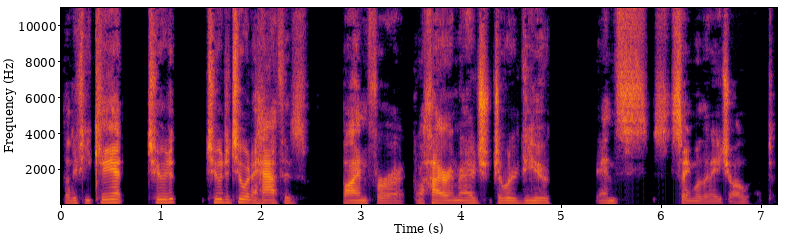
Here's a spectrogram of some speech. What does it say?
But if you can't, two to two to two and a half is fine for a, a hiring manager to review. And s- same with an HR rep.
